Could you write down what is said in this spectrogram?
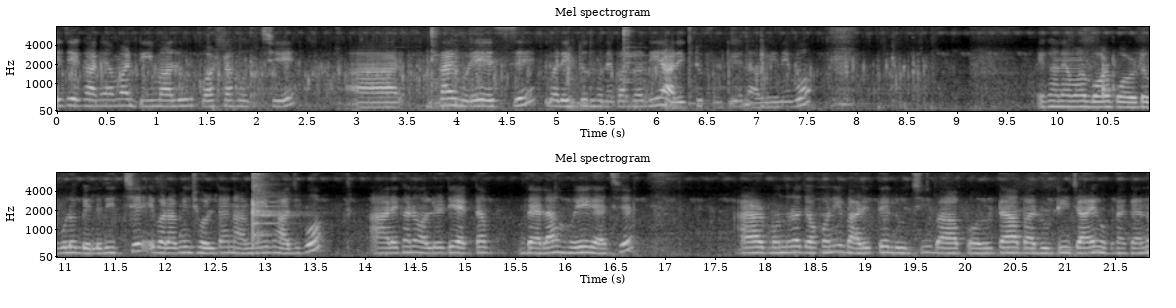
এই যে এখানে আমার ডিম আলুর কষা হচ্ছে, আর প্রায় হয়ে এসছে। এবার একটু ধনে পাতা দিয়ে আর একটু ফুটিয়ে নামিয়ে নেব। এখানে আমার বর পরোটাগুলো বেলে দিচ্ছে। এবার আমি ঝোলটা নামিয়ে ভাজবো। আর এখানে অলরেডি একটা বেলা হয়ে গেছে। আর বন্ধুরা, যখনই বাড়িতে লুচি বা পরোটা বা রুটি যাই হোক না কেন,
